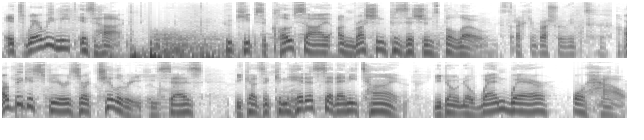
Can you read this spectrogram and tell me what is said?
It's where we meet Ishak. who keeps a close eye on Russian positions below. Our biggest fear is artillery, he says, because it can hit us at any time. You don't know when, where, or how.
